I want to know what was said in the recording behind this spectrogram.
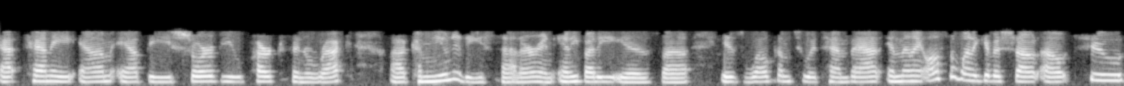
at 10 a.m. at the Shoreview Parks and Rec uh, Community Center, and anybody is uh, is welcome to attend that. And then I also want to give a shout out to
